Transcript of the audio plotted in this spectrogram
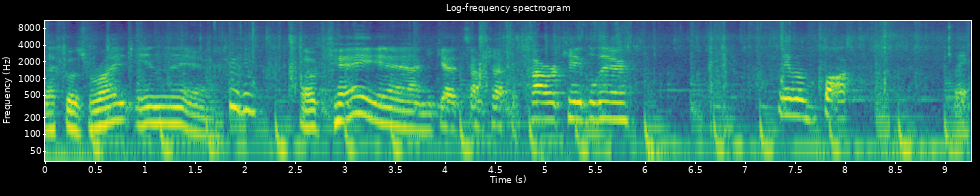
That goes right in there. okay, and you got some type of power cable there. We have a box. Wait.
